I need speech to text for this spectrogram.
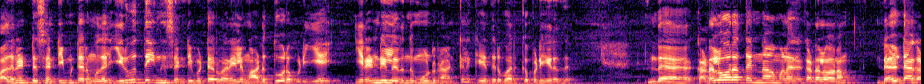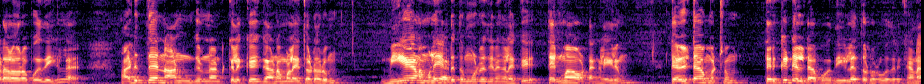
பதினெட்டு சென்டிமீட்டர் முதல் இருபத்தைந்து சென்டிமீட்டர் வரையிலும் அடுத்து வரக்கூடிய இரண்டிலிருந்து மூன்று நாட்களுக்கு எதிர்பார்க்கப்படுகிறது. இந்த கடலோர தென்னாமலக கடலோரம் டெல்டா கடலோர பகுதிகளில் அடுத்த நான்கு நாட்களுக்கு கனமழை தொடரும். மிக கனமழை அடுத்த மூன்று தினங்களுக்கு தென் மாவட்டங்களிலும் டெல்டா மற்றும் தெற்கு டெல்டா பகுதிகளில் தொடர்வதற்கான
